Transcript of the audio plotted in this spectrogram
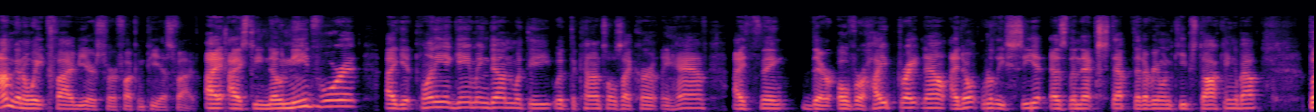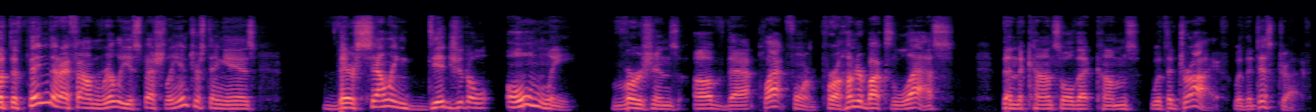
I'm going to wait five years for a fucking PS5. I, I see no need for it. I get plenty of gaming done with the with the consoles I currently have. I think they're overhyped right now. I don't really see it as the next step that everyone keeps talking about. But the thing that I found really especially interesting is they're selling digital only versions of that platform for a hundred bucks less than the console that comes with a drive, with a disk drive.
